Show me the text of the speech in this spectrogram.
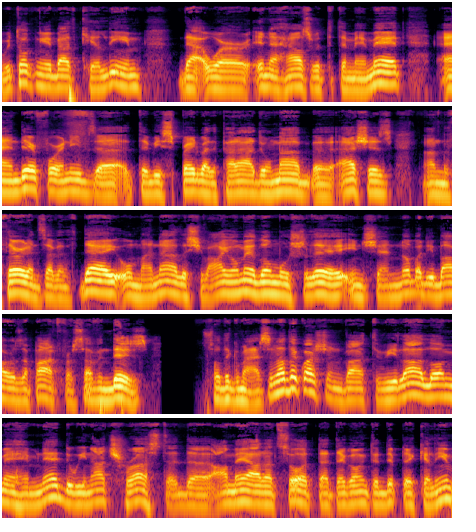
We're talking about kelim that were in a house with the tememet, and therefore it needs uh, to be sprayed by the para aduma uh, ashes on the third and seventh day. Umana lo in shen. Nobody borrows a pot for seven days. So the Gemara asks another question: Vatvila lo mehemne? Do we not trust the Amei Aratzot that they're going to dip their kelim?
